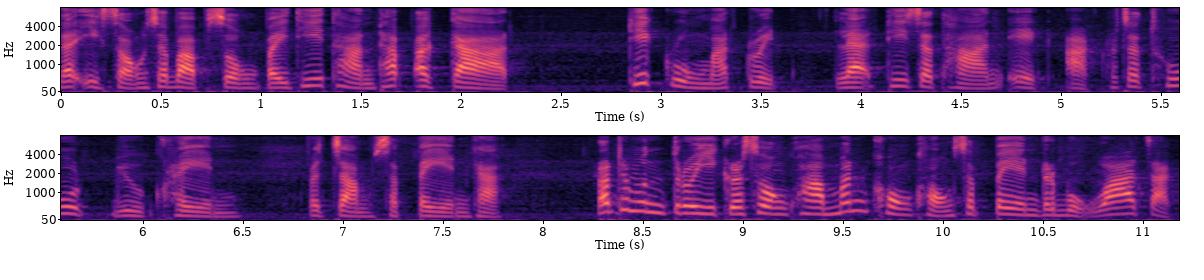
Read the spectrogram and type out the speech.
และอีกสองฉบับส่งไปที่ฐานทัพอากาศที่กรุงมาดริด และที่สถานเอกอัครราชทูตยูเครน ประจำสเปนค่ะ รัฐมนตรีกระทรวงความมั่นคงของสเปน ระบุว่าจาก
